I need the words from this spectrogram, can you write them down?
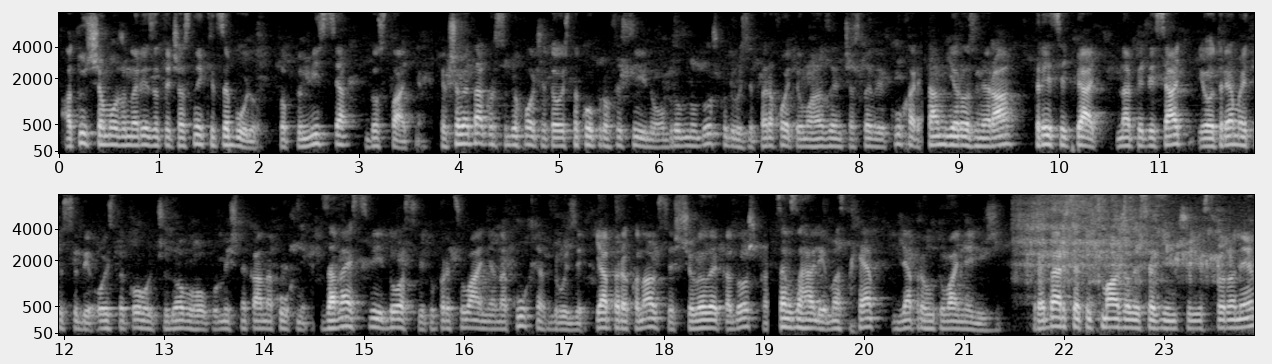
а тут ще можу нарізати часник і цибулю. Тобто місця достатньо. Якщо ви також собі хочете ось таку професійну обробну дошку, друзі, переходьте в магазин Щасливий кухар. Там є розміра 35 на 50 і отримайте собі ось такого чудового помічника на кухні. За весь свій досвід упрацювання на кухнях, друзі, я переконався, що велика дошка це взагалі must have для приготування їжі. Реберця підсмажилися з іншої сторони.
